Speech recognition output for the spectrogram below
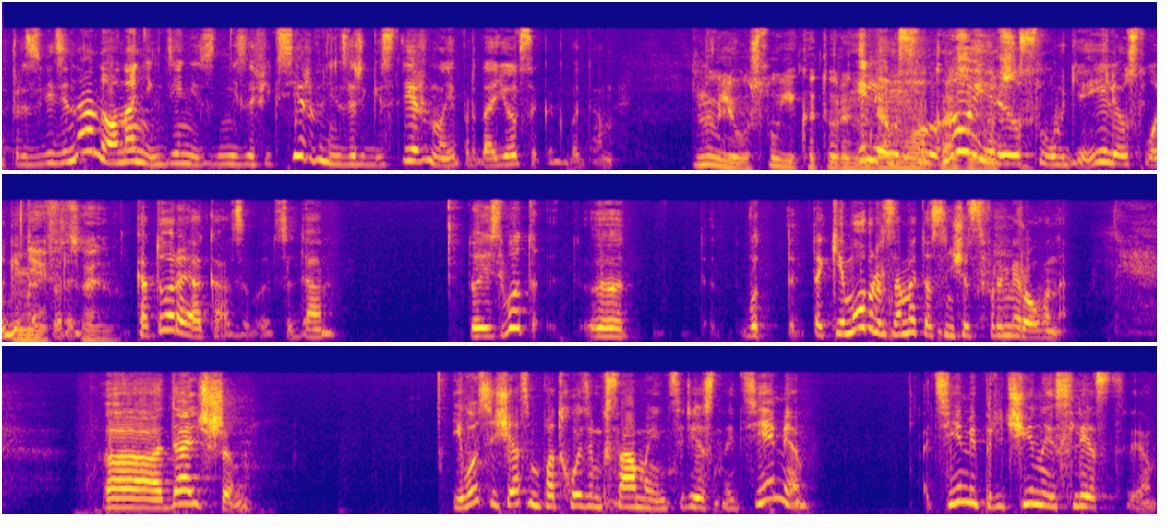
произведена, но она нигде не, не зафиксирована, не зарегистрирована и продается как бы там ну или услуги, которые или на дому услуг, оказываются. Ну или услуги, или услуги, которые, которые оказываются, да. То есть вот, э, вот таким образом это значит сформировано. А, дальше. И вот сейчас мы подходим к самой интересной теме, теме причины и следствия.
